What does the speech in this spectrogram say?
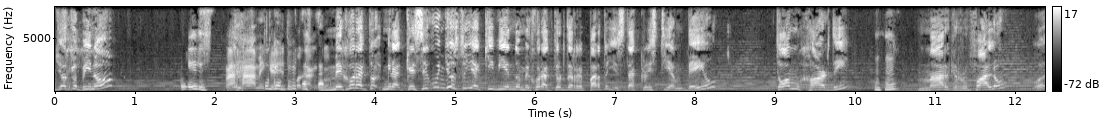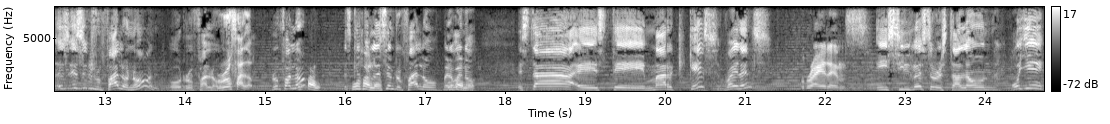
¿Yo qué opino? Pues, Ajá, mi. Mejor actor. Mira, que según yo estoy aquí viendo mejor actor de reparto y está Christian Bale, Tom Hardy. Mark Ruffalo. Es, es Ruffalo, ¿no? O Ruffalo. Rúfalo. ¿Rúfalo? Ruffalo. Es que Ruffalo. todos dicen Ruffalo, pero bueno. Está este Mark, ¿qué es? Rylance. Raidens. y Sylvester Stallone. Oye,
